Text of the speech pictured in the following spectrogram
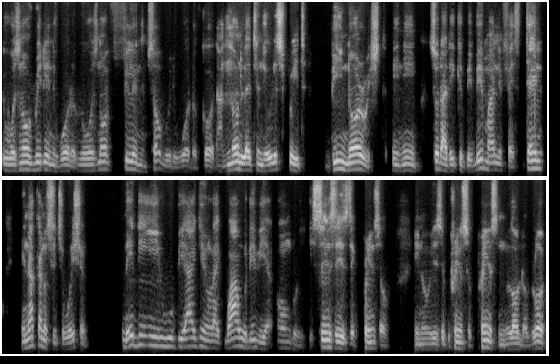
he was not reading the word of he was not filling himself with the word of God and not letting the Holy Spirit be nourished in him so that it could be made manifest. Then in that kind of situation, maybe he will be arguing like, why would he be hungry? Since he's the prince of, you know, he's a prince of prince and lord of lord.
